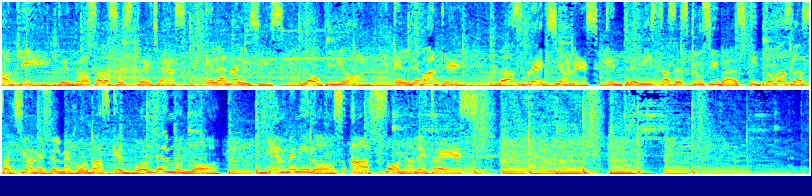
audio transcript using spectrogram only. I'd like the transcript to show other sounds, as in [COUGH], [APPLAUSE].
Aquí tendrás a las estrellas, el análisis, la opinión, el debate, las reacciones, entrevistas exclusivas y todas las acciones del mejor básquetbol del mundo. Bienvenidos a Zona de Tres.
